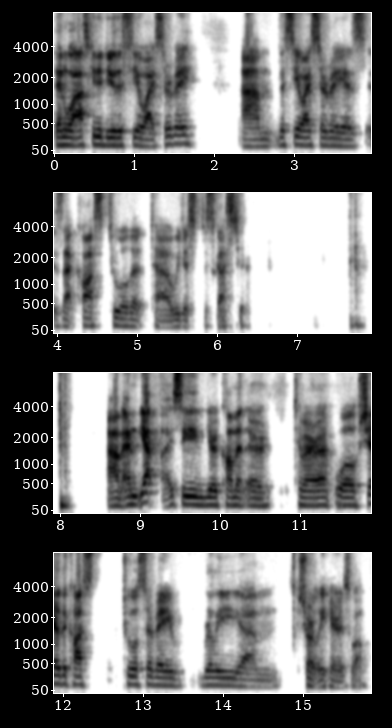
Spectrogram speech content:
then we'll ask you to do the COI survey. Um, the COI survey is, is that cost tool that uh, we just discussed here. Um, and yeah, I see your comment there, Tamara. We'll share the cost tool survey really um, shortly here as well.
